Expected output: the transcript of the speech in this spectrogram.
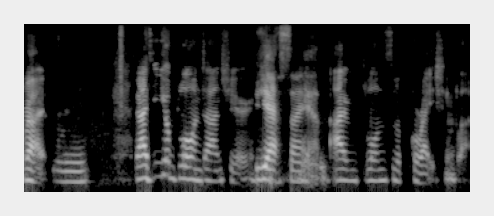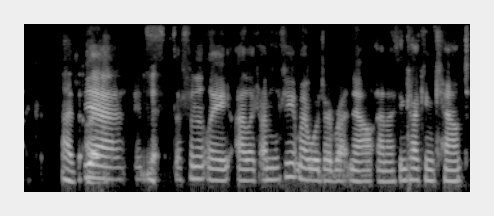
Right. Um, I think you're blonde, aren't you? yes, I Yeah. am. I blondes look great in black. I, I- Yeah, it's yeah. definitely. I like. I'm looking at my wardrobe right now, and I think I can count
